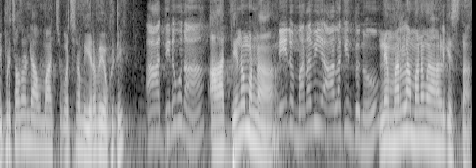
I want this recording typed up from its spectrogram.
ఇప్పుడు చదవండి ఆ మా వచనం ఇరవై ఒకటి. ఆ దినమున ఆ దినమున నేను మనవి ఆలకింతును. నేను మరలా మనం ఆలకిస్తా.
